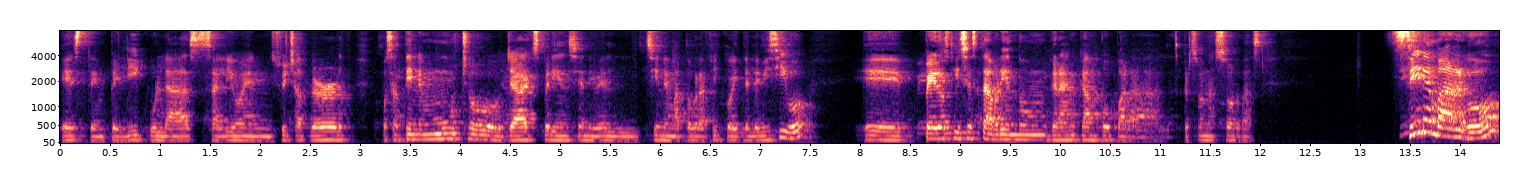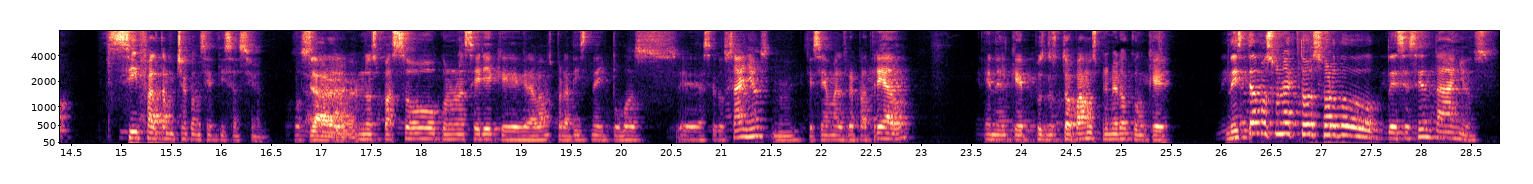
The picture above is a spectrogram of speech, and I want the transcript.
este, en películas, salió en Switch at Bird, o sea, tiene mucho ya experiencia a nivel cinematográfico y televisivo, eh, pero sí se está abriendo un gran campo para las personas sordas. Sin embargo, sí falta mucha concientización. O sea, Claro, nos pasó con una serie que grabamos para Disney Plus eh, hace dos años, que se llama El Repatriado, en el que pues, nos topamos primero con que necesitamos un actor sordo de 60 años.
